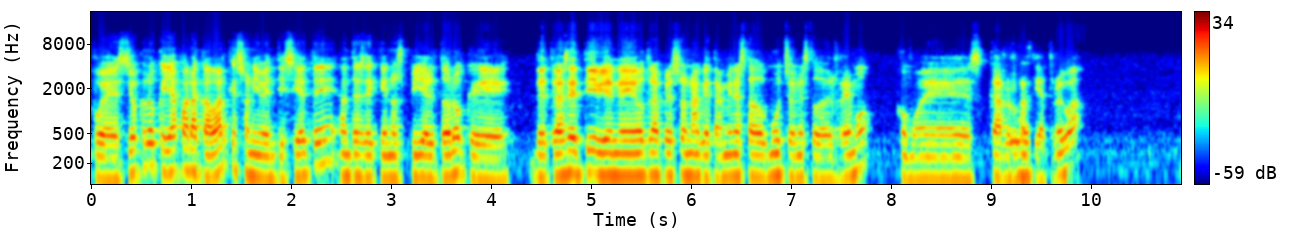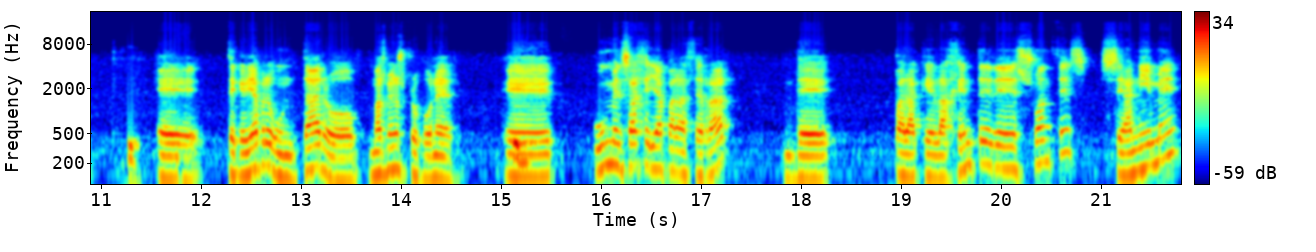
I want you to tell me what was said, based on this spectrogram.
pues yo creo que ya para acabar, que Sony 27, antes de que nos pille el toro, que detrás de ti viene otra persona que también ha estado mucho en esto del remo, como es Carlos García Trueba. Eh, te quería preguntar, o más o menos proponer, eh, un mensaje ya para cerrar de para que la gente de Suances se anime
